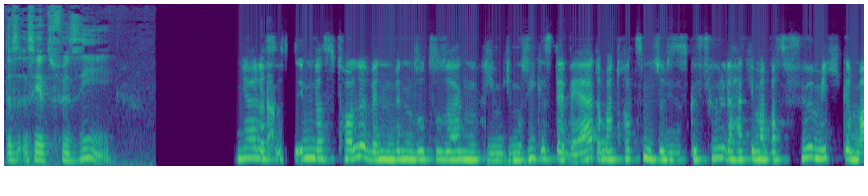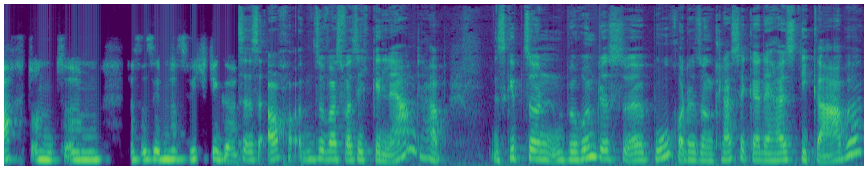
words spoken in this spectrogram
das ist jetzt für sie. Ja, das ja. ist eben das Tolle, wenn, wenn sozusagen die, die Musik ist der Wert, aber trotzdem so dieses Gefühl, da hat jemand was für mich gemacht und ähm, das ist eben das Wichtige. Das ist auch sowas, was ich gelernt habe. Es gibt so ein berühmtes äh, Buch oder so ein Klassiker, der heißt Die Gabe.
